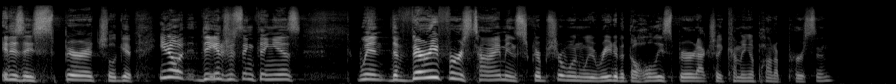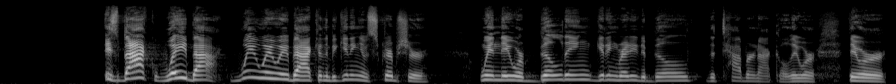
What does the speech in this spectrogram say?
It is a spiritual gift. You know, the interesting thing is, when the very first time in Scripture, when we read about the Holy Spirit actually coming upon a person, is back, way back, way, way, way back in the beginning of Scripture when they were building, getting ready to build the tabernacle. They were, they were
